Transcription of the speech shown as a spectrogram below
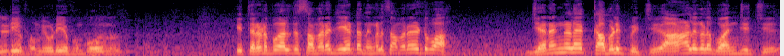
എൽ ഡി എഫും യു ഡി എഫും പോകുന്നത്? ഈ തെരഞ്ഞെടുപ്പ് കാലത്ത് സമരം ചെയ്യട്ടെ. നിങ്ങൾ സമരമായിട്ട് വാ. ജനങ്ങളെ കബളിപ്പിച്ച് ആളുകളെ വഞ്ചിച്ച്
